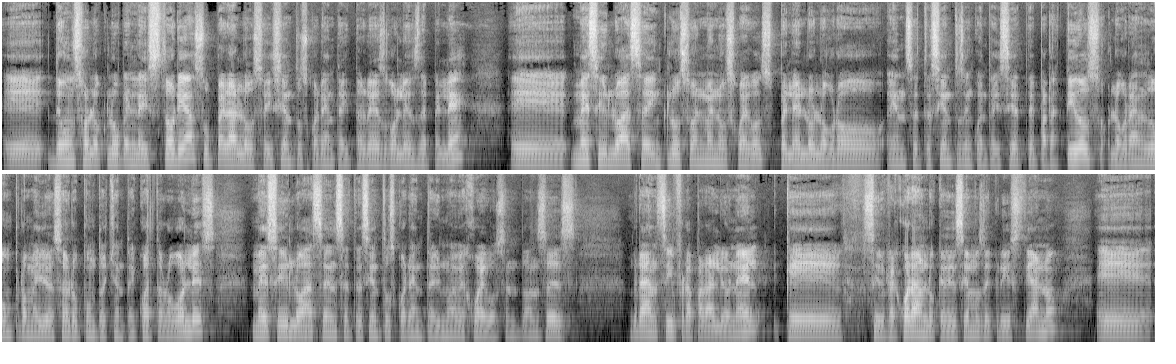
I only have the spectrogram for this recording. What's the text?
eh, de un solo club en la historia, supera los 643 goles de Pelé. Eh, Messi lo hace incluso en menos juegos. Pelé lo logró en 757 partidos, logrando un promedio de 0.84 goles. Messi lo hace en 749 juegos. Entonces, gran cifra para Lionel, que si recuerdan lo que decíamos de Cristiano, eh,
